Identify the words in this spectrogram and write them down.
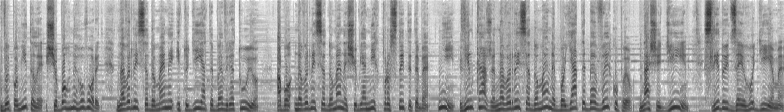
Ви помітили, що Бог не говорить: навернися до мене, і тоді я тебе врятую або навернися до мене, щоб я міг простити тебе. Ні, він каже: навернися до мене, бо я тебе викупив. Наші дії слідують за його діями.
